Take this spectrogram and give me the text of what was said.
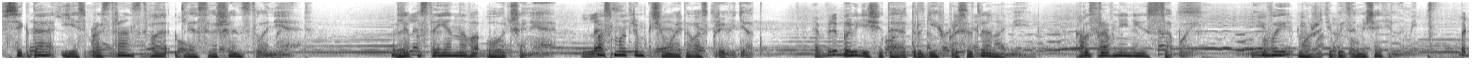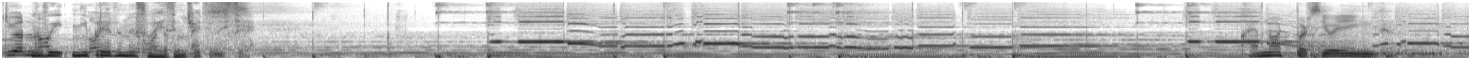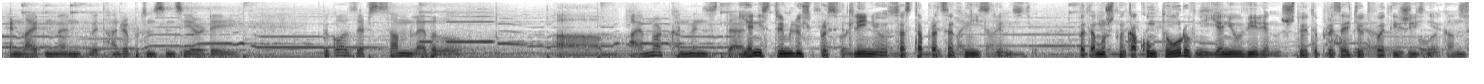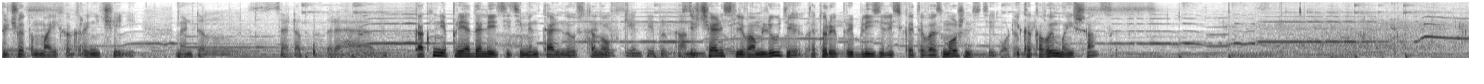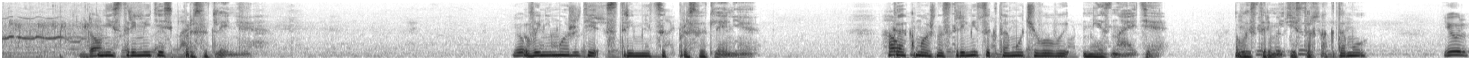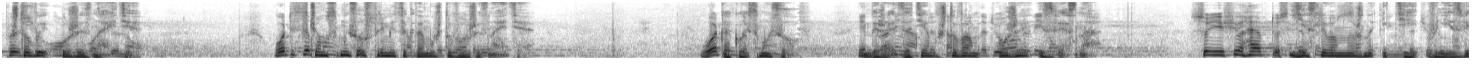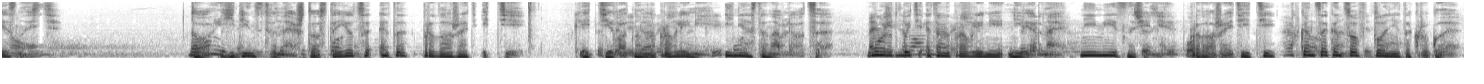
Всегда есть пространство для совершенствования, для постоянного улучшения. Посмотрим, к чему это вас приведет. Люди считают других просветленными по сравнению с собой. Вы можете быть замечательными, но вы не преданы своей замечательности. I am not pursuing enlightenment with 100% sincerity because at some level um, Я не стремлюсь к просветлению со стопроцентной искренностью, потому что на каком-то уровне я не уверен, что это произойдет в этой жизни, с учетом моих ограничений. Как мне преодолеть эти ментальные установки? Встречались ли вам люди, которые приблизились к этой возможности, и каковы мои шансы? Не стремитесь к просветлению. Вы не можете стремиться к просветлению. Как можно стремиться к тому, чего вы не знаете? Вы стремитесь только к тому, что вы уже знаете. В чем смысл стремиться к тому, что вы уже знаете? Какой смысл? Бежать за тем, что вам уже известно. Если вам нужно идти в неизвестность, то единственное, что остается, это продолжать идти. Идти в одном направлении и не останавливаться. Может быть, это направление неверное. Не имеет значения. Продолжайте идти. В конце концов, планета круглая.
